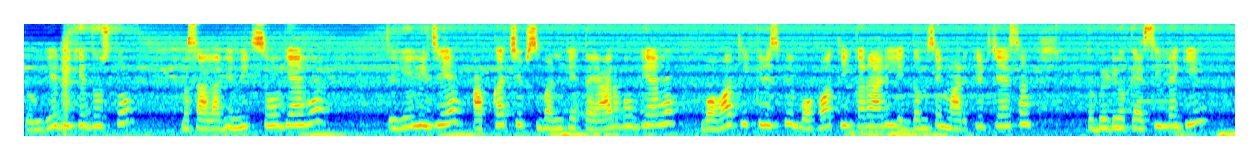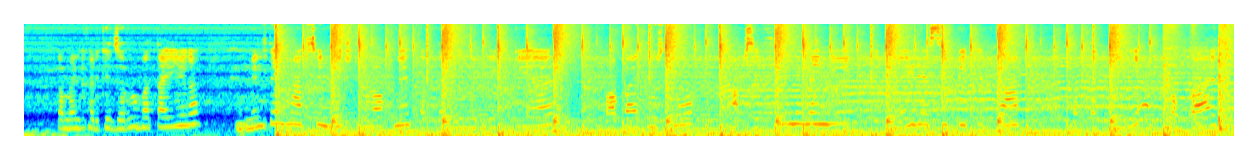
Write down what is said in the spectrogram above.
तो ये देखिए दोस्तों, मसाला भी मिक्स हो गया है। तो ये लीजिए, आपका चिप्स बन के तैयार हो गया है। बहुत ही क्रिस्पी, बहुत ही करारी, एकदम से मार्केट जैसा। तो वीडियो कैसी लगी, कमेंट करके ज़रूर बताइएगा। मिलते हैं आपसे नेक्स्ट ब्लॉग में। तब तक के लिए टेक केयर बाय बाय दोस्तों। आपसे फिर मिलेंगे एक नई रेसिपी के साथ। तब तक के लिए बाय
